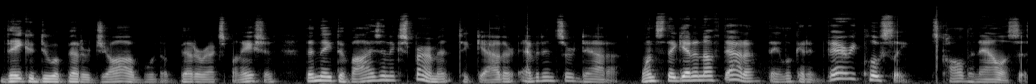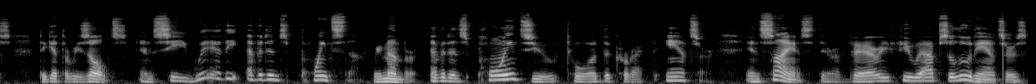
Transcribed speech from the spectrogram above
they could do a better job with a better explanation, then they devise an experiment to gather evidence or data. Once they get enough data, they look at it very closely. It's called analysis to get the results and see where the evidence points them. Remember, evidence points you toward the correct answer. In science, there are very few absolute answers.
